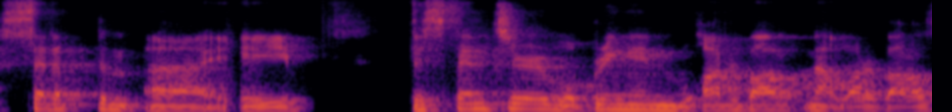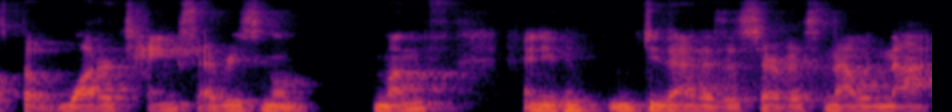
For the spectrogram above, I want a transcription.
set up the, uh, a dispenser will bring in water bottle not water bottles but water tanks every single month and you can do that as a service and that would not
